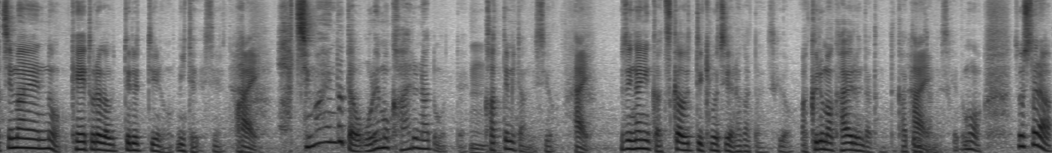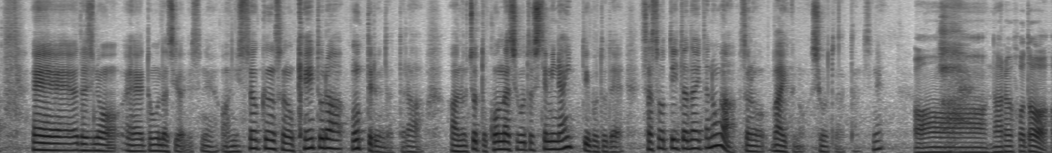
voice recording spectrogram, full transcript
8万円の軽トラが売ってるっていうのを見てですね、はい、8万円だったら俺も買えるなと思って買ってみたんですよ。うん、はい、別に何か使うっていう気持ちじゃなかったんですけどあ車買えるんだと思って買ってみたんですけども、はい、そしたら、えー、私の、えー、友達がですね「あ西澤君その軽トラ持ってるんだったらあのちょっとこんな仕事してみない?」っていうことで誘っていただいたのがそのバイクの仕事だったんですね。ああ、なるほど。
